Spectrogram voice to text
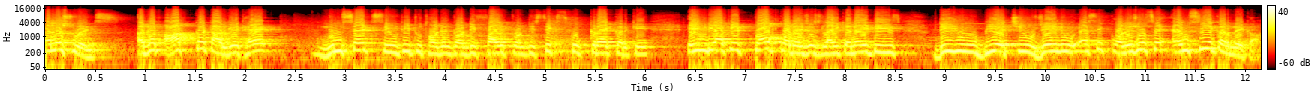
हेलो स्टूडेंट्स अगर आपका टारगेट है निमसेट सीयूटी 2025-26 को क्रैक करके इंडिया के top colleges like NITs DU BHU JNU ऐसे कॉलेजों से एमसीए करने का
